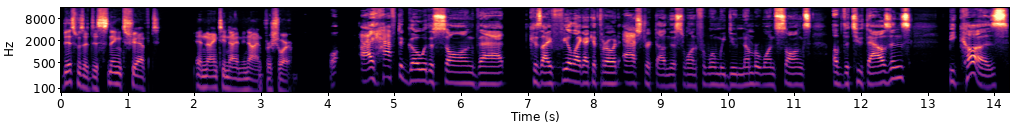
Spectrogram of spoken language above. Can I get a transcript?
this was a distinct shift in 1999 for sure. Well, I have to go with a song that because I feel like I could throw an asterisk on this one for when we do number one songs of the 2000s because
